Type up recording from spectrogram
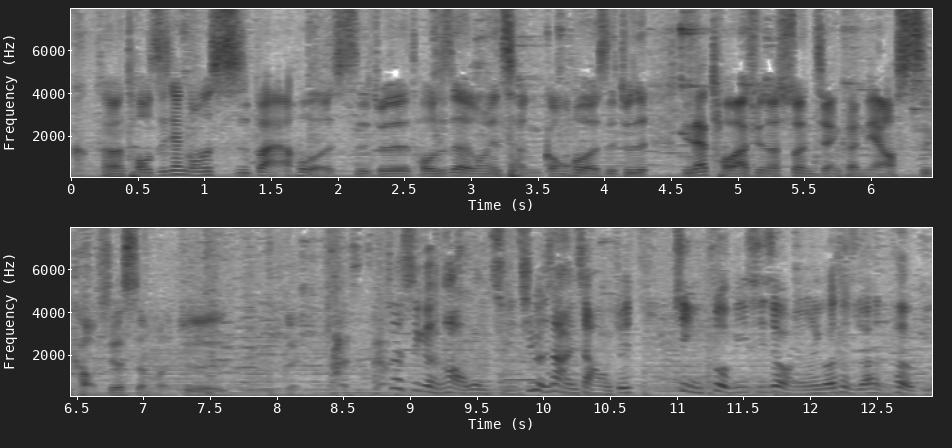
可能投资一间公司失败啊，或者是就是投资这个东西成功，或者是就是你在投下去的瞬间，可能你要思考些什么，就是对，大概是这样。这是一个很好的问题。基本上来讲，我觉得进做 VC 这种人的一个特质很特别，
